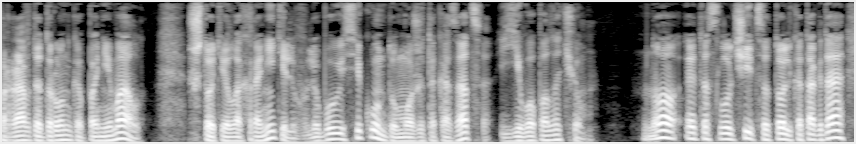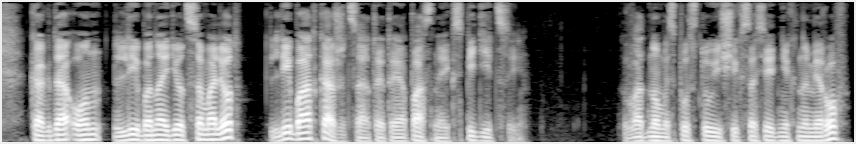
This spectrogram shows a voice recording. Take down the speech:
Правда, Дронго понимал, что телохранитель в любую секунду может оказаться его палачом. Но это случится только тогда, когда он либо найдет самолет, либо откажется от этой опасной экспедиции. В одном из пустующих соседних номеров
